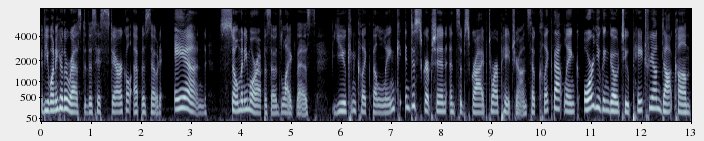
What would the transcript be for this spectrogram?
If you want to hear the rest of this hysterical episode and so many more episodes like this, you can click the link in description and subscribe to our Patreon. So click that link or you can go to patreon.com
